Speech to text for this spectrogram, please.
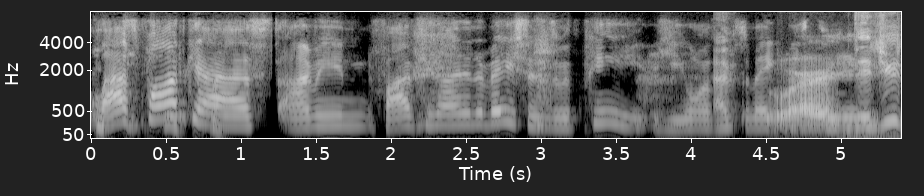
last podcast. I mean, five two nine innovations with Pete. He wants I've- to make. This are you- Did you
